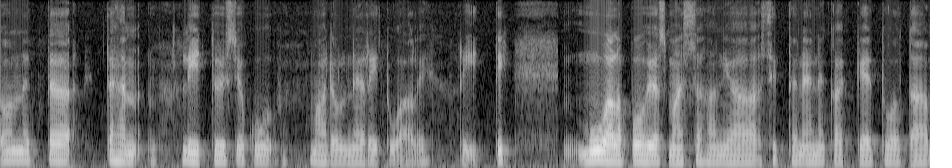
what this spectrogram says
on, että tähän liittyisi joku mahdollinen rituaali, riitti. Muualla Pohjoismaissahan ja sitten ennen kaikkea tuolta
